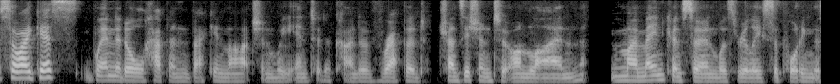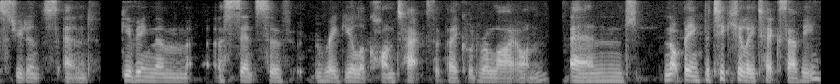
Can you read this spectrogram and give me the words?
So I guess when it all happened back in March and we entered a kind of rapid transition to online, my main concern was really supporting the students and giving them a sense of regular contact that they could rely on. And not being particularly tech savvy,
